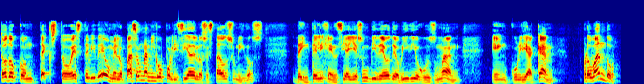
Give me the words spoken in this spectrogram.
todo contexto este video. Me lo pasa un amigo policía de los Estados Unidos de inteligencia y es un video de Ovidio Guzmán en Culiacán probando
